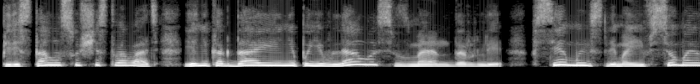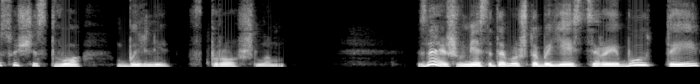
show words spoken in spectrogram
перестало существовать. Я никогда и не появлялась в Мендерли. Все мысли мои, все мое существо были в прошлом. Знаешь, вместо того, чтобы есть рыбу, ты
